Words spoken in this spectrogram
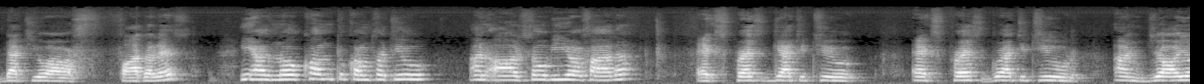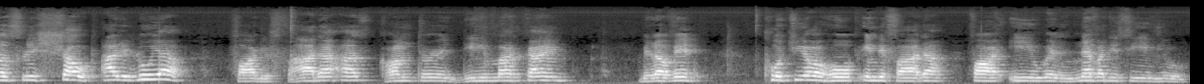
that you are fatherless, he has now come to comfort you and also be your father. Express gratitude, express gratitude and joyously shout hallelujah for the father has come to redeem mankind. Beloved, put your hope in the father for he will never deceive you.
